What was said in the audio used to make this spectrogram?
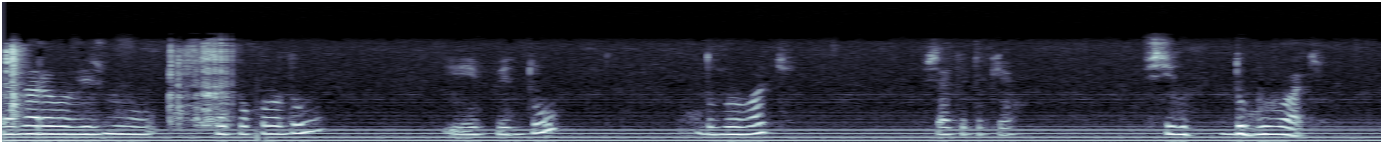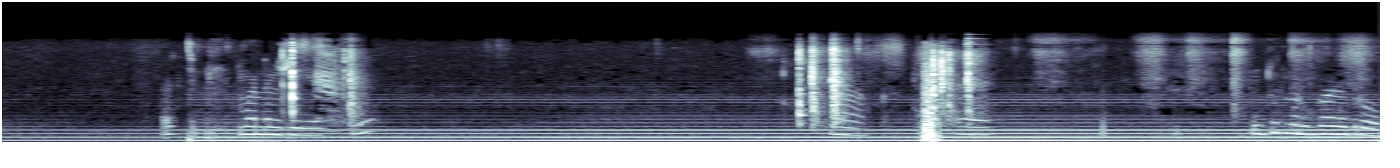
я зараз візьму все покладу і піду добивати всяке таке. Всіх добивати. У мене вже є. Піду нарубаю дров.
